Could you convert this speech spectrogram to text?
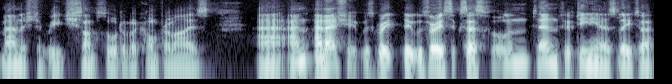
managed to reach some sort of a compromise. Uh, and, and actually, it was great. It was very successful. And 10, 15 years later,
